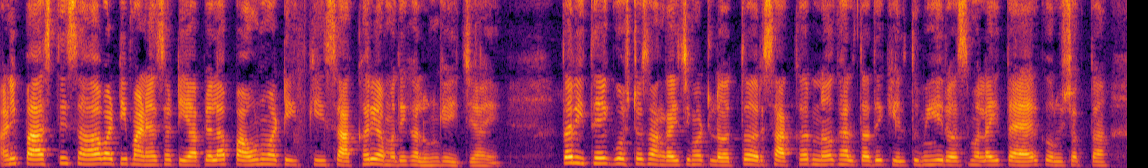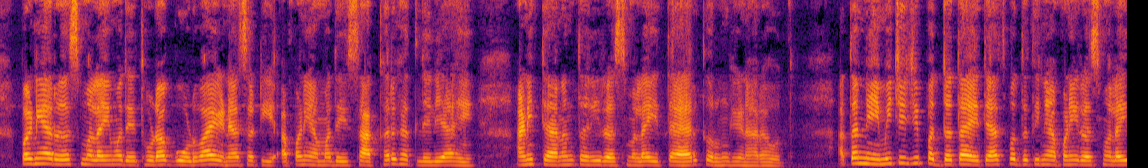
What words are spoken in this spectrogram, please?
आणि पाच ते सहा वाटी पाण्यासाठी आपल्याला पाऊण वाटी इतकी साखर यामध्ये घालून घ्यायची आहे. तर इथे एक गोष्ट सांगायची म्हटलं तर साखर न घालता देखील तुम्ही ही रसमलाई तयार करू शकता. पण या रसमलाईमध्ये थोडा गोडवा येण्यासाठी आपण यामध्ये साखर घातलेली आहे आणि त्यानंतर ही रसमलाई तयार करून घेणार आहोत. आता नेहमीची जी पद्धत आहे त्याच पद्धतीने आपण ही रसमलाई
